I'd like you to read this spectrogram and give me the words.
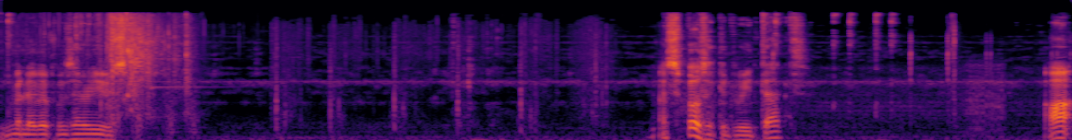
melee weapons are used. I suppose I could read that. I,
